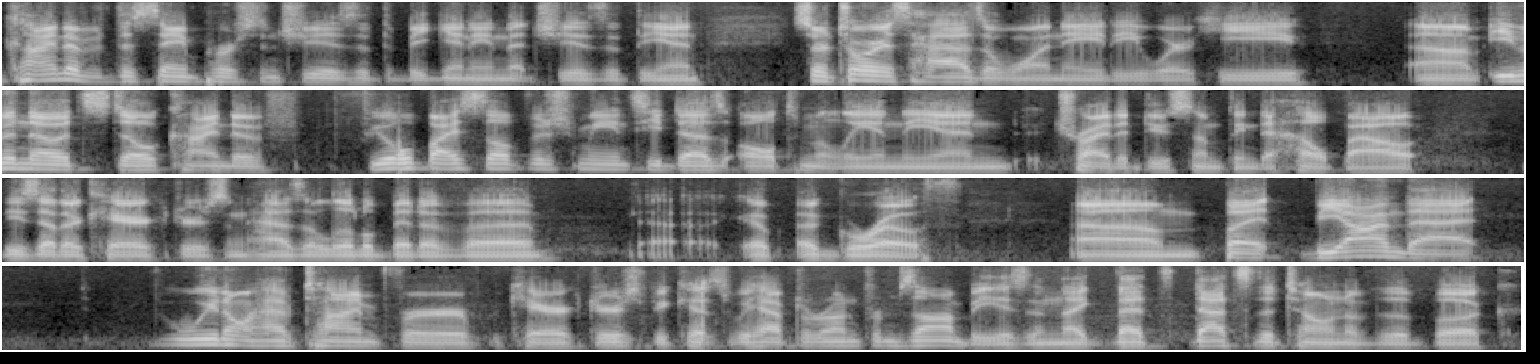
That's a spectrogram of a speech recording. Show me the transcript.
kind of the same person she is at the beginning that she is at the end. Sartoris has a 180 where he, um, even though it's still kind of fueled by selfish means, he does ultimately in the end try to do something to help out these other characters and has a little bit of a a, a growth. Um, but beyond that, we don't have time for characters because we have to run from zombies, and like that's that's the tone of the book.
